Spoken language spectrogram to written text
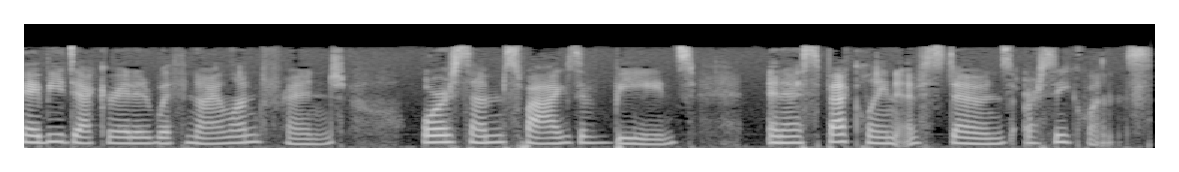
may be decorated with nylon fringe or some swags of beads and a speckling of stones or sequins.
